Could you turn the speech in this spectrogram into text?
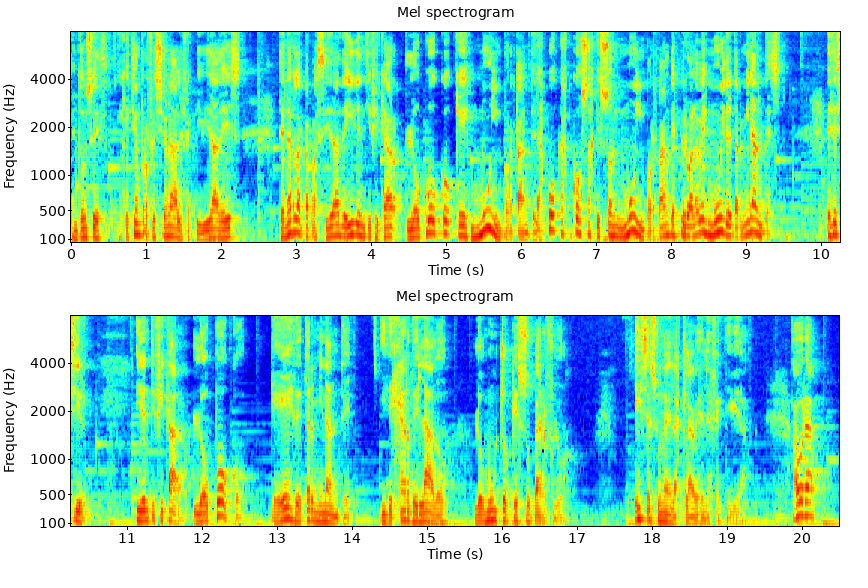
Entonces, en gestión profesional, efectividad es tener la capacidad de identificar lo poco que es muy importante, las pocas cosas que son muy importantes, pero a la vez muy determinantes. Es decir, identificar lo poco que es determinante y dejar de lado lo mucho que es superfluo. Esa es una de las claves de la efectividad. Ahora,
